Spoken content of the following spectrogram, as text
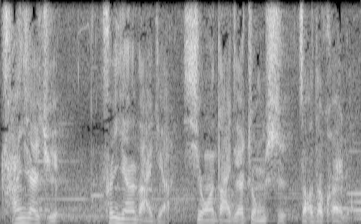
传下去，分享大家，希望大家重视，找到快乐。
